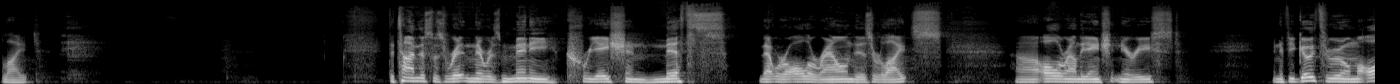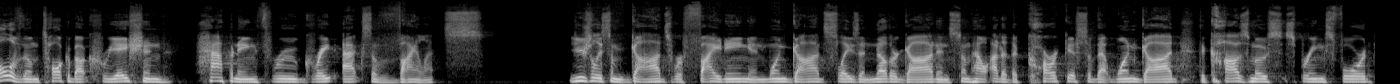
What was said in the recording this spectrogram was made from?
light. the time this was written, there was many creation myths that were all around the Israelites uh, all around the ancient Near East. And if you go through them, all of them talk about creation happening through great acts of violence. Usually, some gods were fighting, and one god slays another god, and somehow out of the carcass of that one god, the cosmos springs forward.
